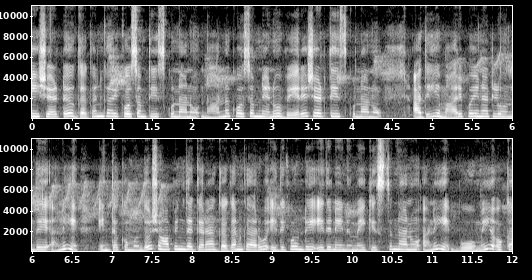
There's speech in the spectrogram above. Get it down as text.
ఈ షర్ట్ గగన్ గారి కోసం తీసుకున్నాను నాన్న కోసం నేను వేరే షర్ట్ తీసుకున్నాను అది మారిపోయినట్లు ఉంది అని ఇంతకు ముందు షాపింగ్ దగ్గర గగన్ గారు ఇదిగోండి ఇది నేను మీకు ఇస్తున్నాను అని భూమి ఒక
